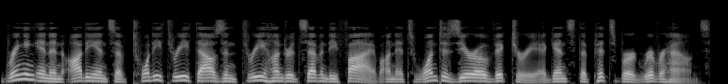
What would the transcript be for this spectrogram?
bringing in an audience of 23,375 on its 1-0 victory against the Pittsburgh Riverhounds.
